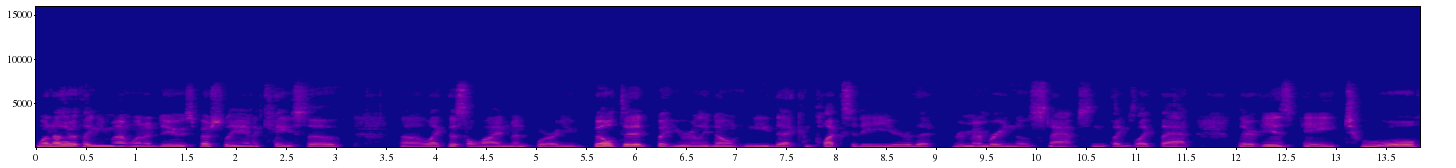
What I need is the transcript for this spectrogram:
One other thing you might want to do, especially in a case of uh, like this alignment where you've built it, but you really don't need that complexity or the remembering those snaps and things like that. There is a tool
